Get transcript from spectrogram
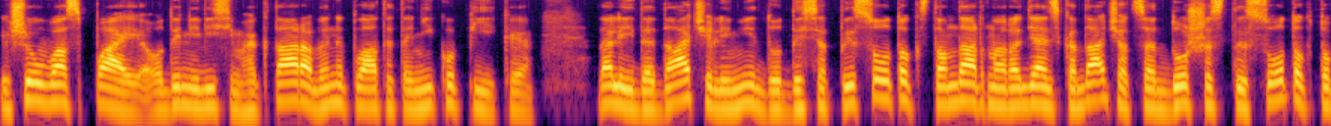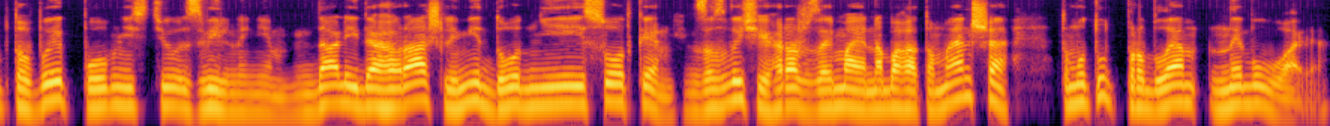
Якщо у вас пай 1,8 гектара, ви не платите ні копійки. Далі йде дача, ліміт до 10 соток. Стандартна радянська дача це до 6 соток, тобто ви повністю звільнені. Далі йде гараж, ліміт до однієї сотки. Зазвичай гараж займає набагато менше, тому тут проблем не буває.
